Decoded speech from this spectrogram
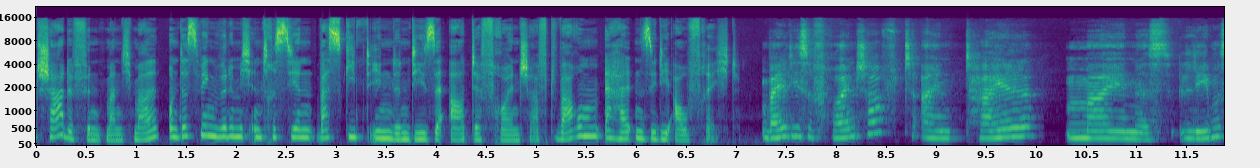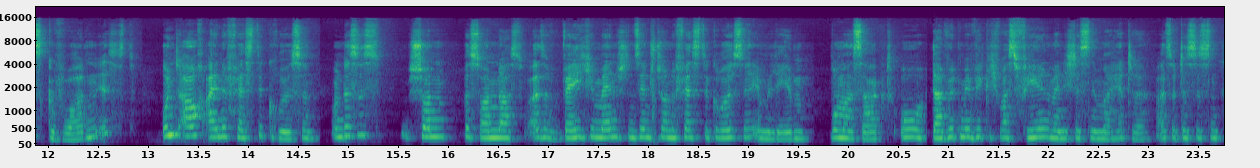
schade finde manchmal. Und deswegen würde mich interessieren, was gibt Ihnen denn diese Art der Freundschaft? Warum erhalten Sie die aufrecht? Weil diese Freundschaft ein Teil meines Lebens geworden ist und auch eine feste Größe. Und das ist schon besonders. Also welche Menschen sind schon eine feste Größe im Leben, wo man sagt, oh, da wird mir wirklich was fehlen, wenn ich das nicht mehr hätte. Also das ist ein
